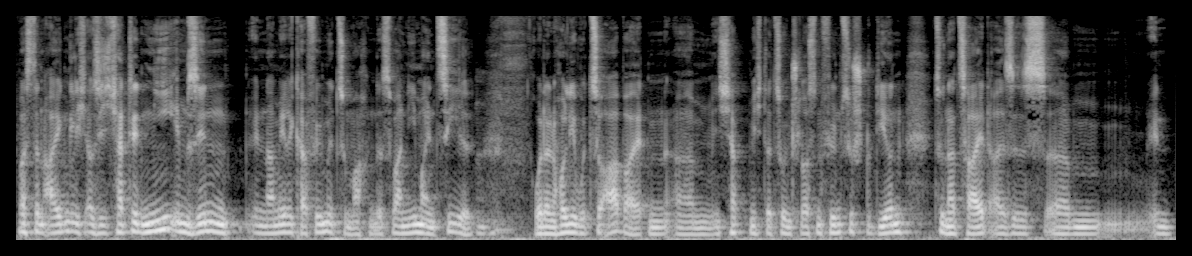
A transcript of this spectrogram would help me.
was dann eigentlich, also ich hatte nie im Sinn, in Amerika Filme zu machen. Das war nie mein Ziel. Oder in Hollywood zu arbeiten. Ähm, ich habe mich dazu entschlossen, Film zu studieren, zu einer Zeit, als es ähm, in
